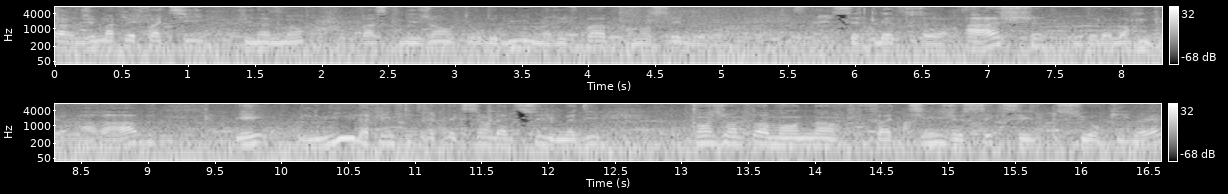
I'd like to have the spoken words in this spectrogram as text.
Ah, je m'appelle Fatih finalement parce que les gens autour de lui n'arrivent pas à prononcer cette lettre H de la langue arabe. Et lui, il a fait une petite réflexion là-dessus. Il m'a dit quand j'entends mon nom Fatih, je sais que c'est au Québec,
